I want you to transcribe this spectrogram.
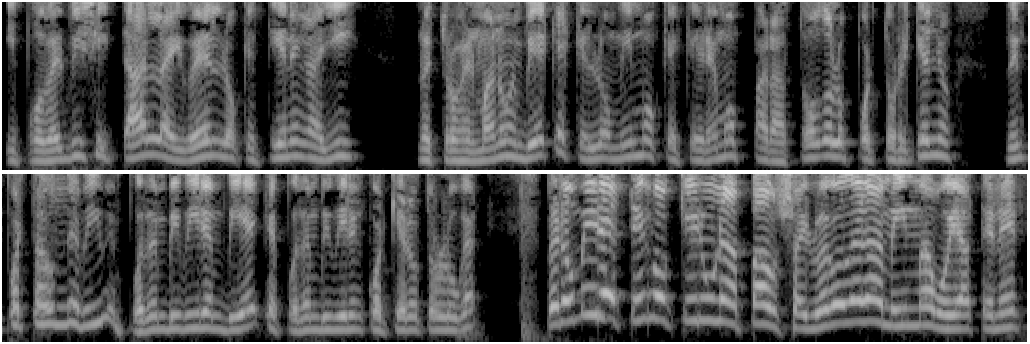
y poder visitarla y ver lo que tienen allí nuestros hermanos en Vieques, que es lo mismo que queremos para todos los puertorriqueños. No importa dónde viven, pueden vivir en Vieques, pueden vivir en cualquier otro lugar. Pero mire, tengo que ir a una pausa y luego de la misma voy a tener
